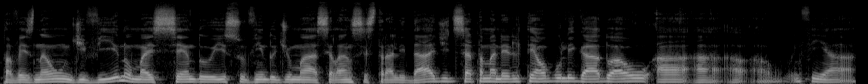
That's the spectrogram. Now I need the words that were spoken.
Talvez não divino, mas sendo isso vindo de uma, sei lá, ancestralidade, de certa maneira ele tem algo ligado ao, a, a, ao enfim, a,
